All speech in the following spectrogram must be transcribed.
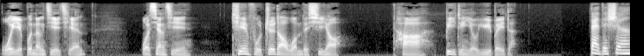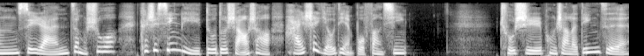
我也不能借钱。我相信，天父知道我们的需要，他必定有预备的。戴德生虽然这么说，可是心里多多少少还是有点不放心。厨师碰上了钉子，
